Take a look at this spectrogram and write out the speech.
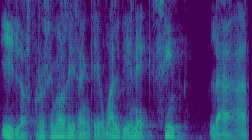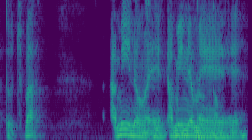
Y los próximos dicen que igual viene sin la Touch Bar. A mí no me. a mí no me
